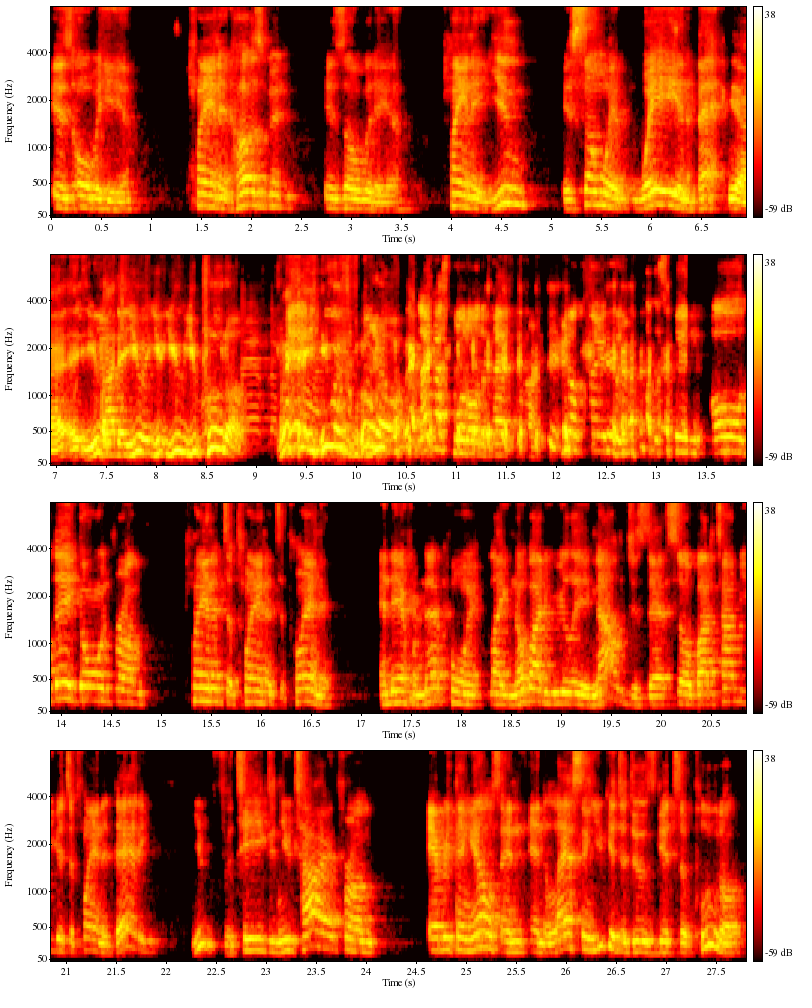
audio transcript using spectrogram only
is over here, planet husband is over there, planet you is somewhere way in the back. Yeah, you out there, you you you, you Pluto. Yeah. you was Pluto. That's going on the back. You know what I'm saying? So you got to spend all day going from planet to planet to planet and then from that point, like nobody really acknowledges that. So by the time you get to Planet Daddy, you fatigued and you tired from everything else. And and the last thing you get to do is get to Pluto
